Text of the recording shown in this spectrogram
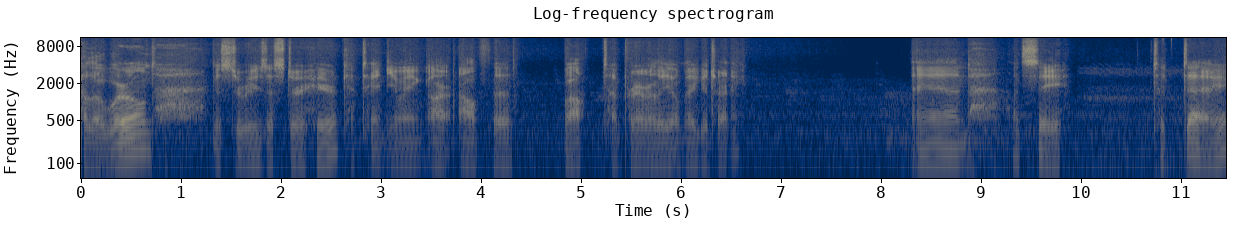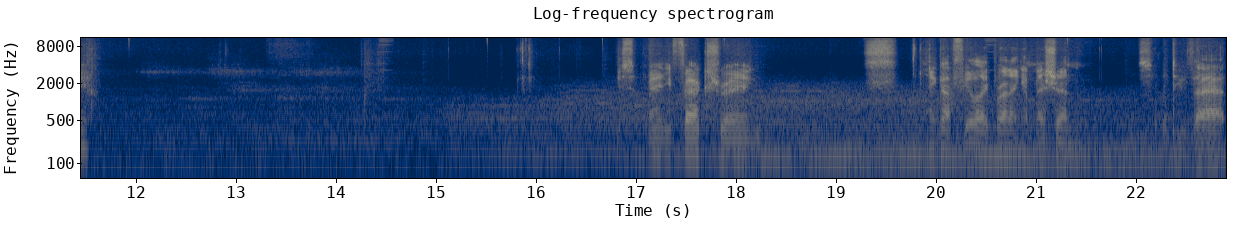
Hello world, Mr. Resistor here, continuing our alpha, well, temporarily omega journey. And let's see, today, do some manufacturing. I think I feel like running a mission, so we'll do that.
